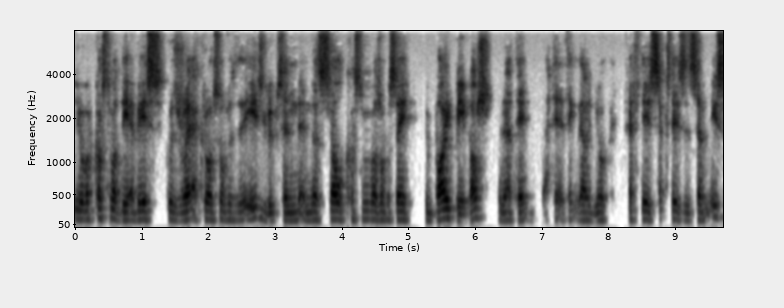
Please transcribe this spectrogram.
you know, our customer database goes right across obviously the age groups, and, and there's still customers obviously who buy papers, and I tend, I tend to think they're you know 50s, 60s, and 70s,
